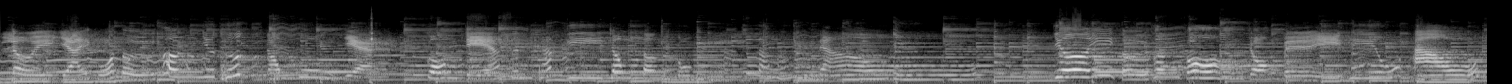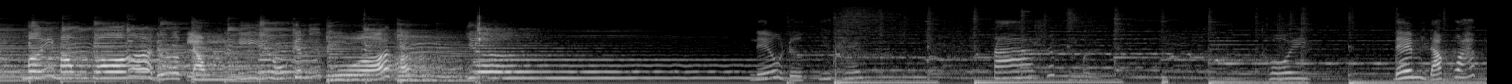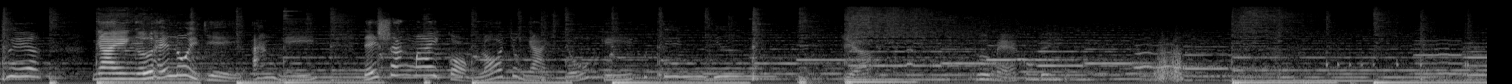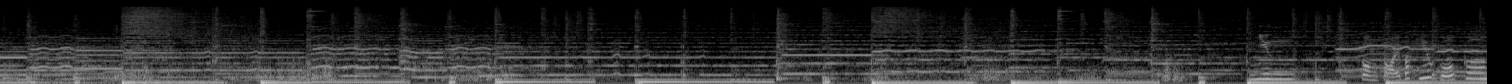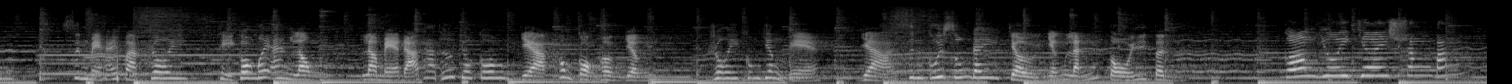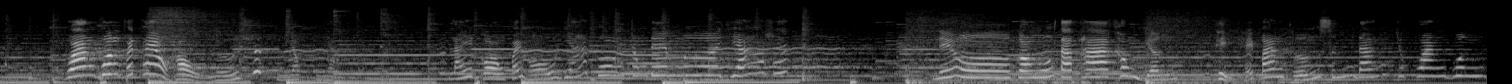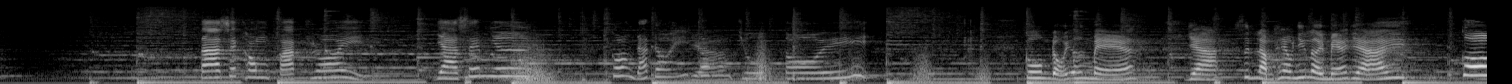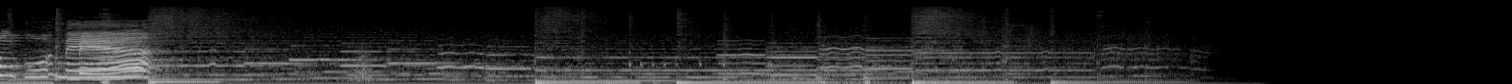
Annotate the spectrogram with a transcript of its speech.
Lời dạy của từ thân như thước ngọc khuôn vàng, Con trẻ xin khắc ghi trong tận cùng dân con trọn bề hiếu thảo, Mới mong có được lòng yêu kính của thần dân. Nếu được như thế, ta rất mừng. Thôi, đêm đã quá khuya, ngài ngự hãy lui về an nghỉ, để sáng mai còn lo cho ngài dỗ kia. Phạt rơi, Thì con mới an lòng Là mẹ đã tha thứ cho con Và không còn hờn giận. Rồi con dân mẹ Và xin cúi xuống đây chờ nhận lãnh tội tình. Con vui chơi săn bắn quan quân phải theo hầu ngự rất nhọc nhằn. Lại còn phải hộ giá con trong đêm mưa giá rét. Nếu con muốn ta tha không giận, thì hãy ban thưởng xứng đáng cho quan quân ta sẽ không phạt roi và xem như con đã đói Dạ. công chuộc tội Con đội ơn mẹ Và xin làm theo những lời mẹ dạy con của mẹ, Mẹ.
